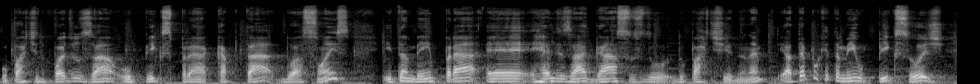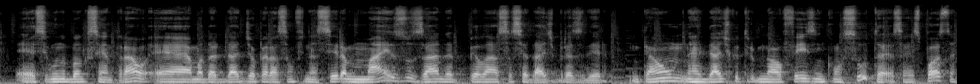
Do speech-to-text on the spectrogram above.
o partido pode usar o Pix para captar doações e também para é, realizar gastos do, do partido, né? E até porque também o Pix hoje, é, segundo o Banco Central, é a modalidade de operação financeira mais usada pela sociedade brasileira. Então, na realidade, o que o tribunal fez em consulta, essa resposta,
